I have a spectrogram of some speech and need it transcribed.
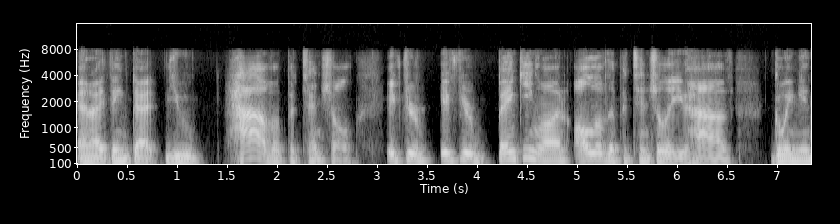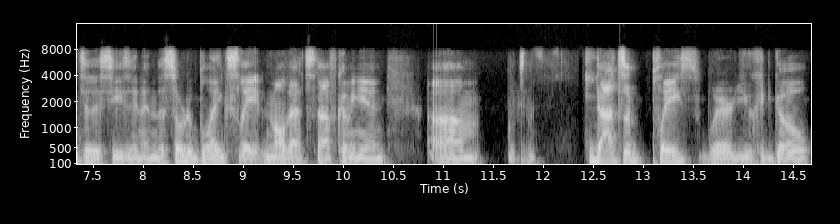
and I think that you have a potential if you're if you're banking on all of the potential that you have going into the season and the sort of blank slate and all that stuff coming in. Um, that's a place where you could go.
